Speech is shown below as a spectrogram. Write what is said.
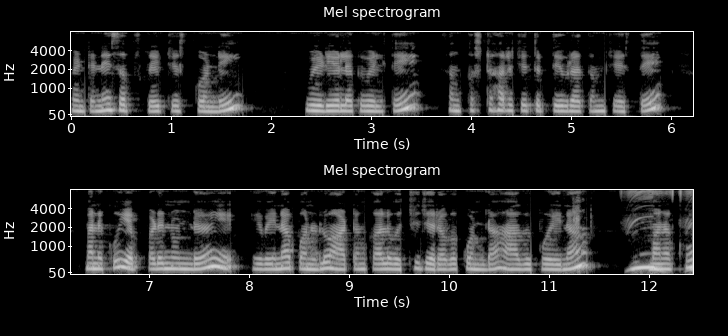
వెంటనే సబ్స్క్రైబ్ చేసుకోండి. వీడియోలోకి వెళ్తే సంకష్టహర చతుర్థి వ్రతం చేస్తే మనకు ఎప్పటి నుండి ఏవైనా పనులు ఆటంకాలు వచ్చి జరగకుండా ఆగిపోయినా మనకు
